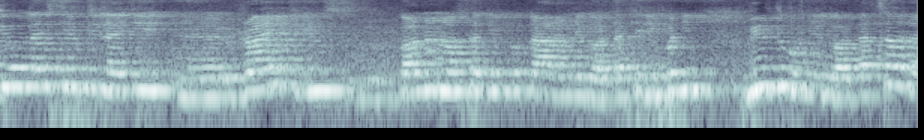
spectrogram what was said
त्योलाई सेफ्टीलाई चाहिँ राइट युज गर्न नसकेको कारणले गर्दाखेरि पनि मृत्यु हुने गर्दछ र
